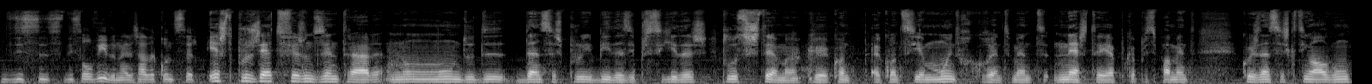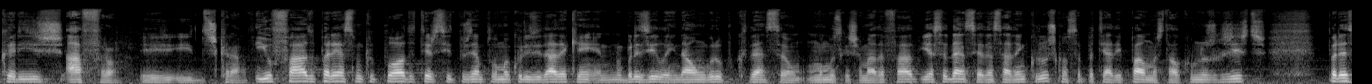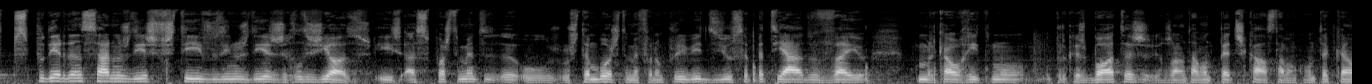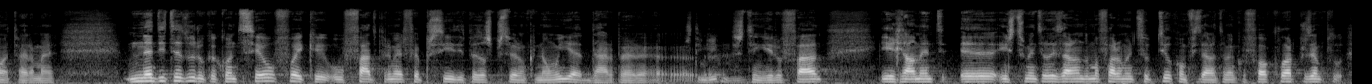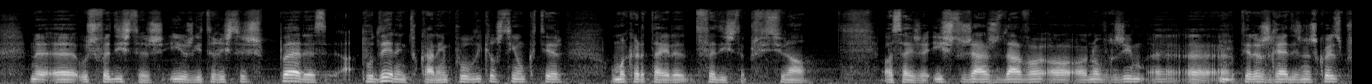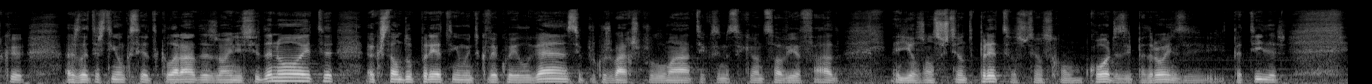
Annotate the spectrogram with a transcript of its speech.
de, de se, se dissolvido, não é? deixado de acontecer. Este projeto fez-nos entrar num mundo de danças proibidas e perseguidas pelo sistema, que acontecia muito recorrentemente nesta época, principalmente com as danças que tinham algum cariz afro e, e de escravo. E o fado parece-me que pode ter sido, por exemplo, uma curiosidade é que no Brasil ainda há um grupo que dança uma música chamada fado e essa dança é dançada em cruz, com sapateado e palmas, tal como nos registros, para se poder dançar nos dias festivos e nos dias religiosos. E ah, supostamente os, os tambores também foram proibidos e o sapateado veio marcar o ritmo, porque as botas eles já não estavam de pé descalço, estavam com um tacão, então era mais na ditadura o que aconteceu foi que o fado primeiro foi perseguido e depois eles perceberam que não ia dar para extinguir, extinguir o fado e realmente uh, instrumentalizaram de uma forma muito subtil, como fizeram também com o folclore. Por exemplo, na, uh, os fadistas e os guitarristas, para poderem tocar em público, eles tinham que ter uma carteira de fadista profissional. Ou seja, isto já ajudava ao, ao novo regime a, a, a, ter as rédeas nas coisas, porque as letras tinham que ser declaradas ao início da noite, a questão do preto tinha muito que ver com a elegância, porque os bairros problemáticos e não sei o que, onde só havia fado, aí eles não se vestiam de preto, eles vestiam-se com cores e padrões e patilhas.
